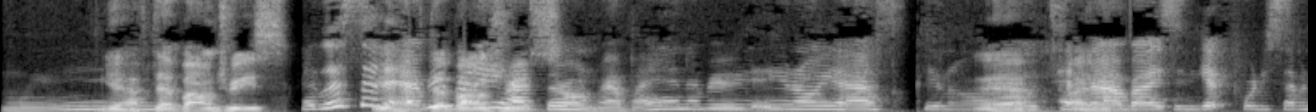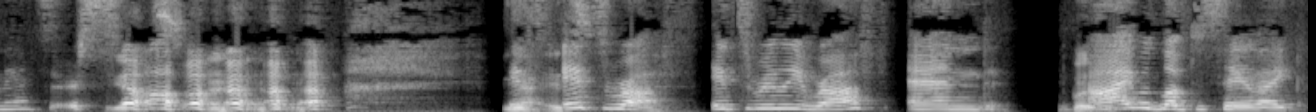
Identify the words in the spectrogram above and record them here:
You have to have boundaries. Listen, have have everybody has their own rabbi, and every you know you ask you know Yeah, ten I know. rabbis and you get forty seven answers. So Yes. Yeah, it's, it's rough. It's really rough, and But- I would love to say like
